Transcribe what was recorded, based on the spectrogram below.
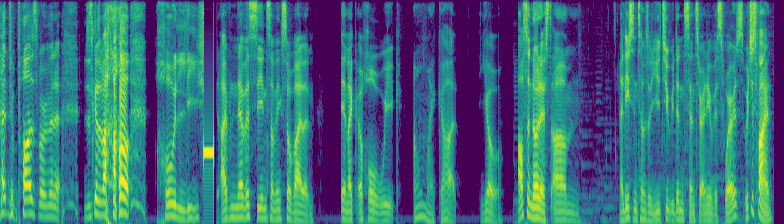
had to pause for a minute just because of how holy shit. I've never seen something so violent in like a whole week. Oh my god. Yo. I also noticed, um, at least in terms of YouTube, we didn't censor any of his swears, which is fine.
